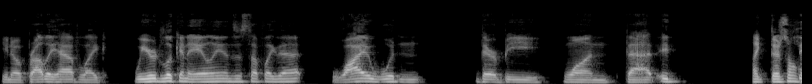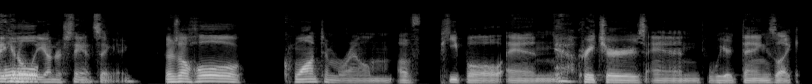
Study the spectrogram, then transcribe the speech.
you know probably have like weird looking aliens and stuff like that why wouldn't there be one that it Like there's a whole they can only understand singing there's a whole quantum realm of people and Yeah. creatures and weird things like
